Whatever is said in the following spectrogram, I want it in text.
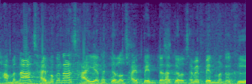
ถามมันน่าใช้มันก็น่าใช้อะถ้าเกิดเราใช้เป็น แต่ถ้าเกิดเราใช้ไม่เป็นมันก็คือ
